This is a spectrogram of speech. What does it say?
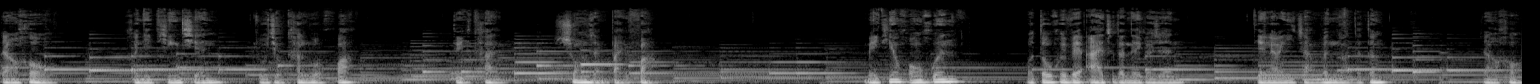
然后和你庭前煮酒看落花，对看双染白发。每天黄昏，我都会为爱着的那个人点亮一盏温暖的灯，然后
